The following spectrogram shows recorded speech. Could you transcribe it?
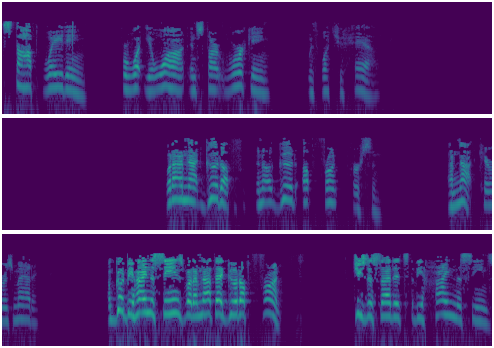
Stop waiting for what you want and start working with what you have. But I'm not good up and a good upfront person. I'm not charismatic. I'm good behind the scenes, but I'm not that good up front. Jesus said it's the behind the scenes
